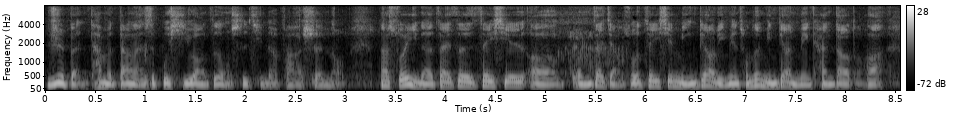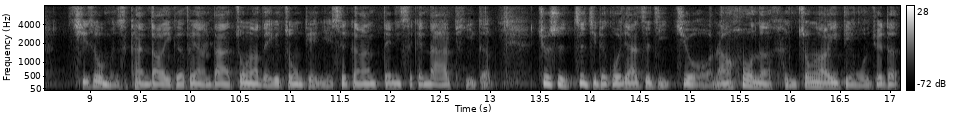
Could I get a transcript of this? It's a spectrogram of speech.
日本他们当然是不希望这种事情的发生哦。那所以呢，在这这些呃，我们在讲说这些民调里面，从这民调里面看到的话。其实我们是看到一个非常大重要的一个重点，也是刚刚 Dennis 跟大家提的，就是自己的国家自己救。然后呢，很重要一点，我觉得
